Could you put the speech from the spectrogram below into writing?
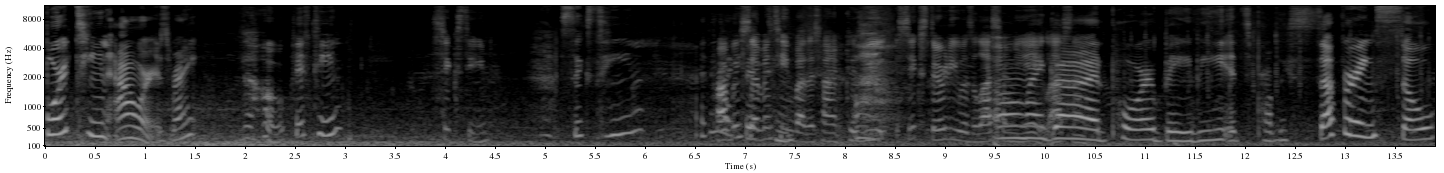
14 hours, right? No. 15? 16. 16? I think Probably like 17 by the time because 6:30 was the last Oh time you my ate last night. god, poor baby. It's probably suffering so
